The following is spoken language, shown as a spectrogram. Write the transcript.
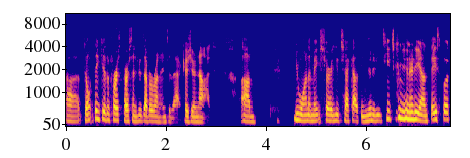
uh, don't think you're the first person who's ever run into that because you're not Um, you want to make sure you check out the Unity Teach community on Facebook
